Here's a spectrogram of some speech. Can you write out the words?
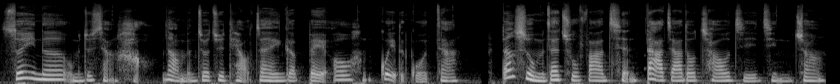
所以呢，我们就想好，那我们就去挑战一个北欧很贵的国家。当时我们在出发前，大家都超级紧张，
